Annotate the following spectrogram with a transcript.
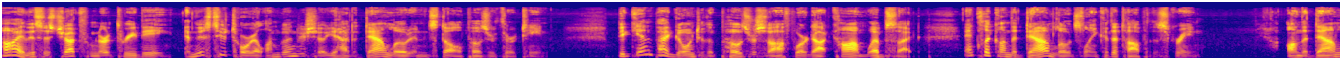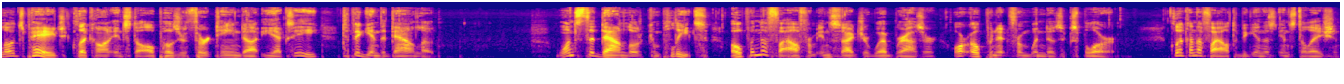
Hi, this is Chuck from Nerd3D. In this tutorial, I'm going to show you how to download and install Poser 13. Begin by going to the posersoftware.com website and click on the Downloads link at the top of the screen. On the Downloads page, click on Install Poser13.exe to begin the download. Once the download completes, open the file from inside your web browser or open it from Windows Explorer. Click on the file to begin this installation.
